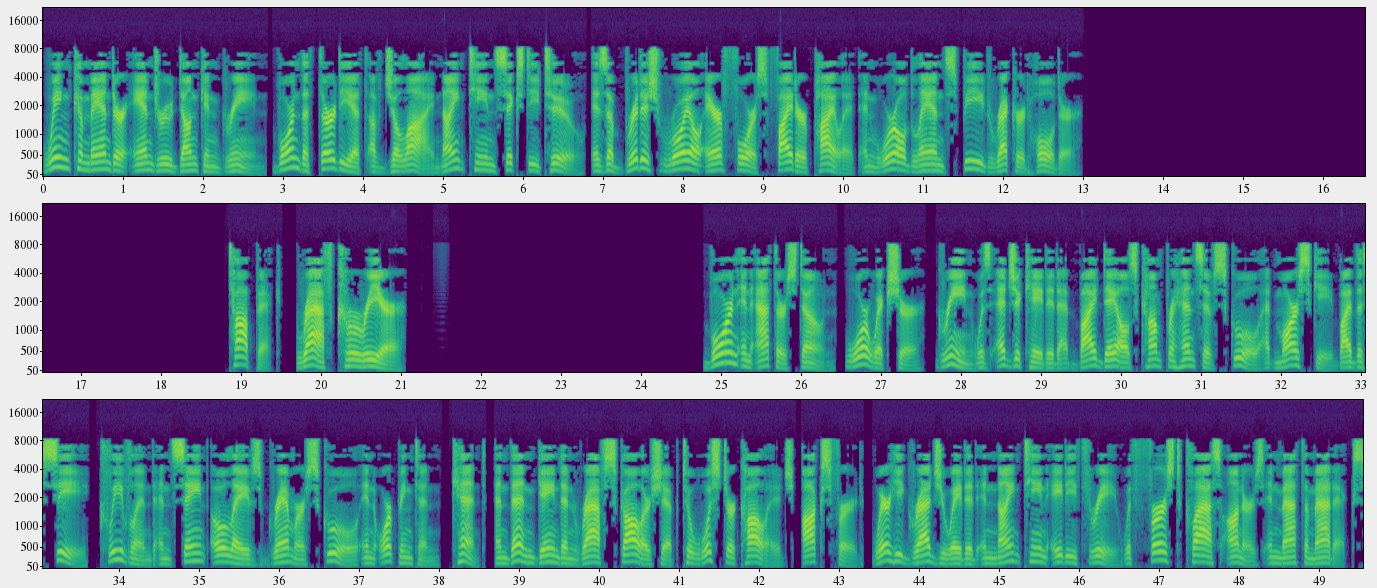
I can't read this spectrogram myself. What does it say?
Wing Commander Andrew Duncan Green, born the 30th of July 1962, is a British Royal Air Force fighter pilot and world land speed record holder. Topic: RAF career. Born in Atherstone, Warwickshire, Green was educated at Bydales Comprehensive School at Marske by the Sea, Cleveland and St Olave's Grammar School in Orpington, Kent, and then gained an RAF scholarship to Worcester College, Oxford, where he graduated in 1983 with first-class honours in mathematics.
